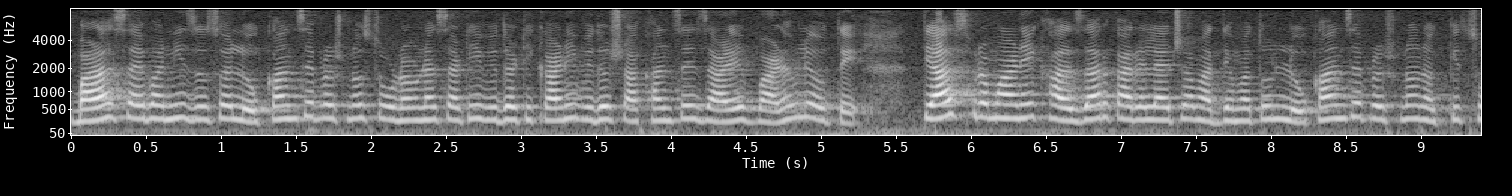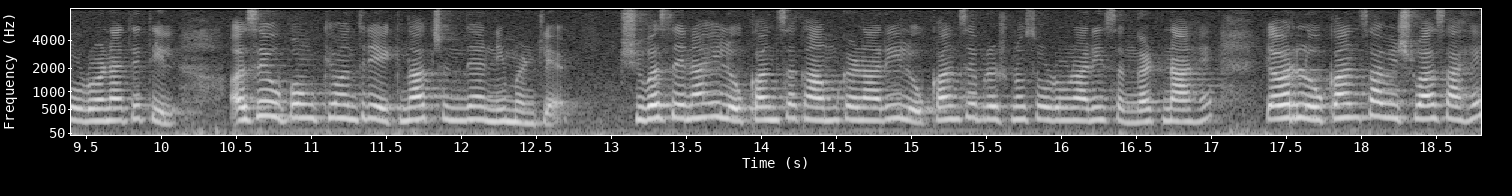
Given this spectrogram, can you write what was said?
बाळासाहेबांनी जसं लोकांचे प्रश्न सोडवण्यासाठी विविध ठिकाणी विविध शाखांचे जाळे वाढवले होते त्याचप्रमाणे खासदार कार्यालयाच्या माध्यमातून लोकांचे प्रश्न नक्कीच सोडवण्यात येतील असे उपमुख्यमंत्री एकनाथ शिंदे यांनी म्हटले आहे शिवसेना ही लोकांचं काम करणारी लोकांचे प्रश्न सोडवणारी संघटना आहे. यावर लोकांचा विश्वास आहे.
